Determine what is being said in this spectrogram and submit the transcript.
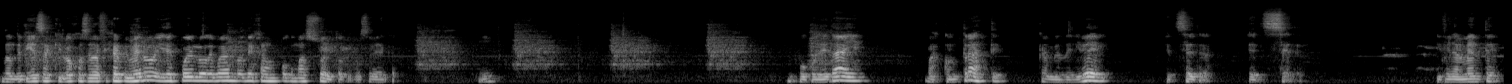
donde piensas que el ojo se va a fijar primero y después lo demás lo dejas un poco más suelto, como se ve acá. Un poco de detalle, más contraste cambios de nivel, etcétera, etcétera. Y finalmente,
